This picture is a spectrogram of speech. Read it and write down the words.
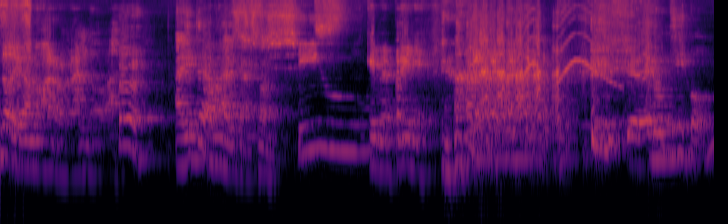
No digamos a Ronaldo, va. Ahí te bajas el calzón. Sí, que me preñe. que eres un hijo.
